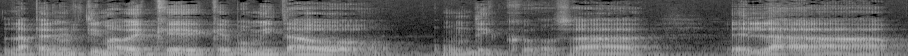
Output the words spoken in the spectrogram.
la penúltima vez que, que he vomitado un disco. O sea, es la.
